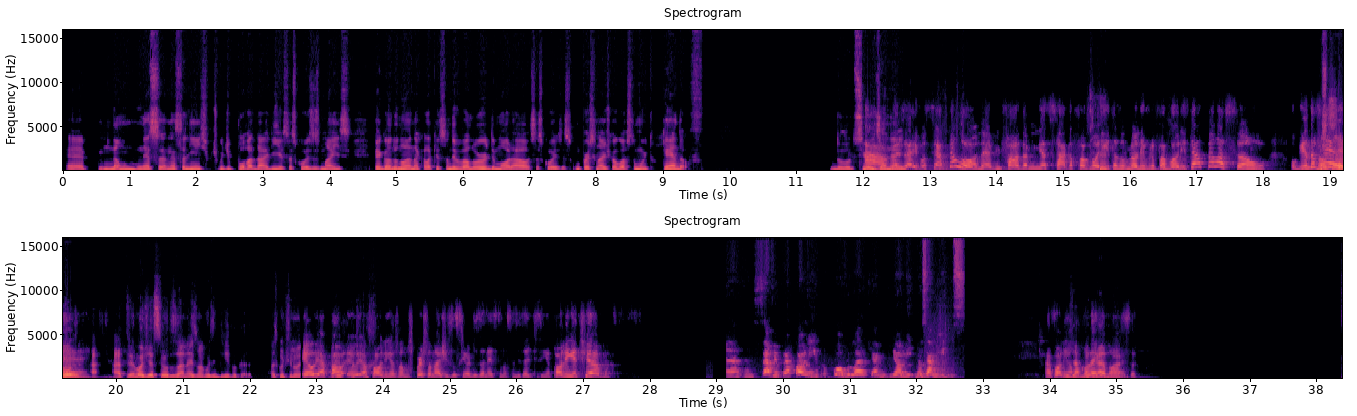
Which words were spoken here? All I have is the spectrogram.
é, não nessa, nessa linha tipo, tipo de porradaria, essas coisas, mas pegando na, naquela questão de valor, de moral, essas coisas. Um personagem que eu gosto muito, Gandalf. Do, do Senhor dos ah, Anéis. mas aí você apelou, né? Vim falar da minha saga favorita, do meu livro favorito. É apelação. O Gandalf Não, é. A trilogia Senhor dos Anéis é uma coisa incrível, cara. Mas continua. Eu e, a Pau- Pode eu e a. Paulinha somos personagens do Senhor dos Anéis, nossa amizadezinha. Paulinha, te amo. Sabe pra Paulinho e pro povo lá, que é meu, meus amigos. A Paulinha é uma colega mãe. nossa.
